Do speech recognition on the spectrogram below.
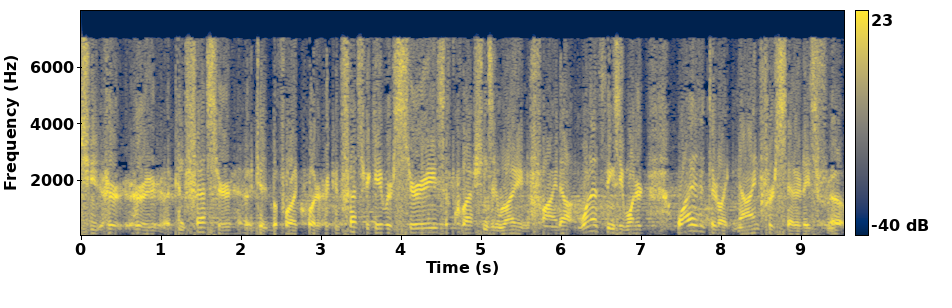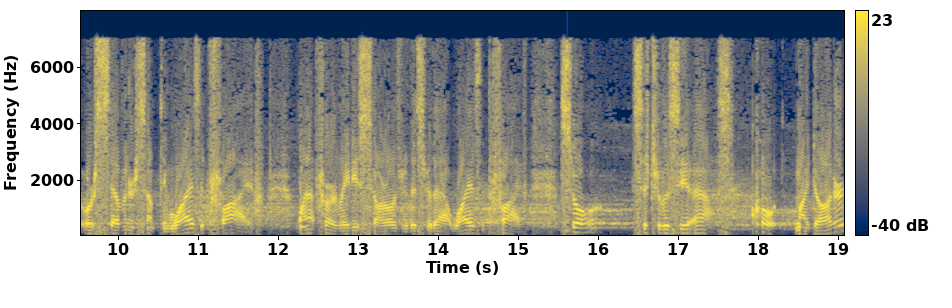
she, her, her confessor, before I quote her, her confessor gave her a series of questions in writing to find out. One of the things he wondered, why isn't there like nine First Saturdays uh, or seven or something? Why is it five? Why not for Our Lady's Sorrows or this or that? Why is it the five? So Sister Lucia asks, quote, My daughter,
